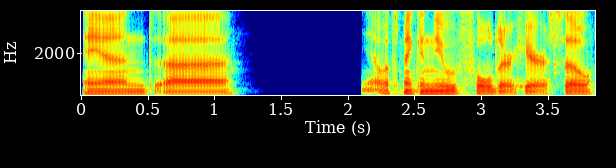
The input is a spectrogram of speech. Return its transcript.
and uh, yeah, let's make a new folder here. So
